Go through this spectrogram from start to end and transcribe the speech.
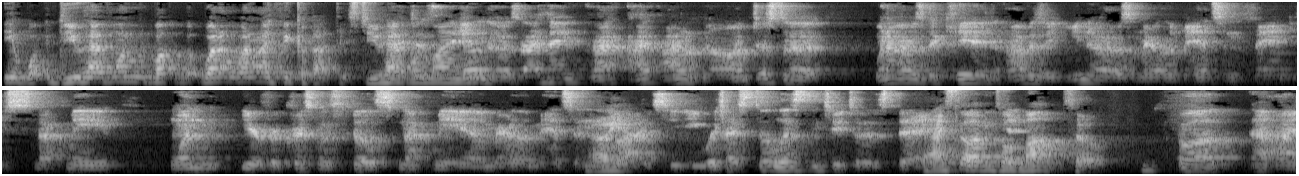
Yeah, wh- do you have one? wh- Why don't, why don't I think about this? Do you have I one lined up? those. I think I, I I don't know. I'm just a. When I was a kid, I was a you know I was a Marilyn Manson fan. He snuck me one year for Christmas. Phil snuck me a Marilyn Manson Oh, yeah. live CD, which I still listen to to this day. And I still haven't told mom, so. Well, I I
